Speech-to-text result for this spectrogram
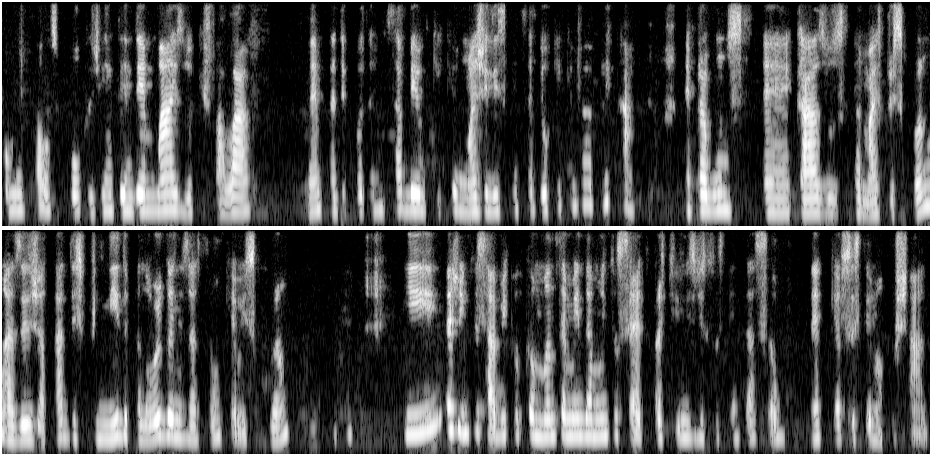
começar aos poucos, de entender mais do que falar, né, para depois a gente saber o que, que um agilista tem que saber o que, que vai aplicar. É, para alguns é, casos é mais para o Scrum, às vezes já está definido pela organização que é o Scrum, né, e a gente sabe que o Kanban também dá muito certo para times de sustentação, né, que é o sistema puxado.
